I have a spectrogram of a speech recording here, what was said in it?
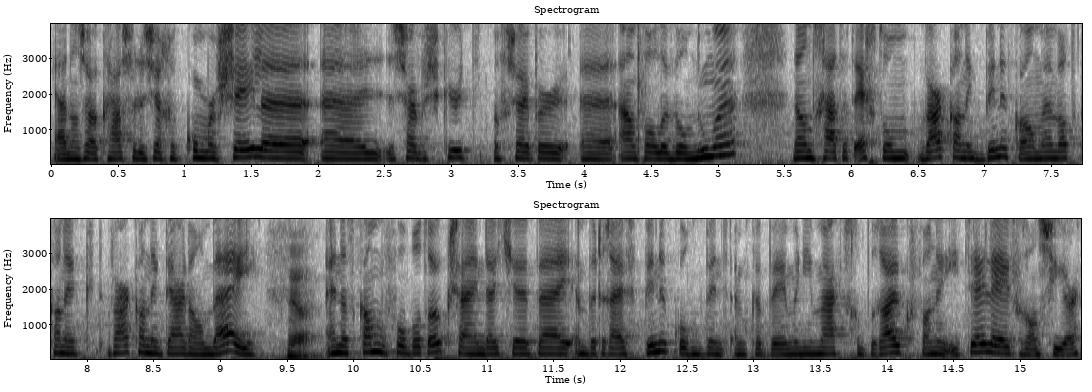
ja, dan zou ik haast willen zeggen, commerciële uh, cybersecurity of cyberaanvallen uh, wil noemen, dan gaat het echt om waar kan ik binnenkomen en wat kan ik, waar kan ik daar dan bij? Ja. En dat kan bijvoorbeeld ook zijn dat je bij een bedrijf binnenkomt binnen MKB, maar die maakt gebruik van een IT-leverancier.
